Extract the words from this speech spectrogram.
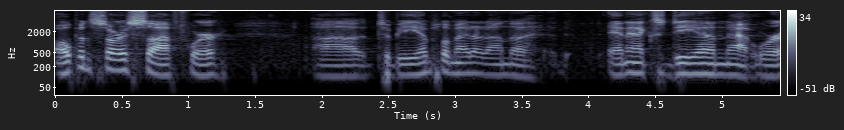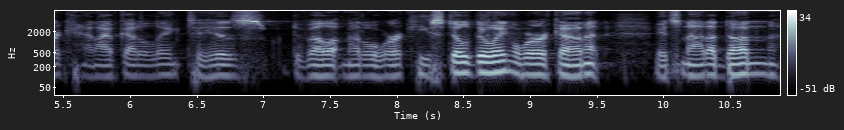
open source software uh, to be implemented on the NXDN network, and I've got a link to his developmental work. He's still doing work on it. It's not a done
